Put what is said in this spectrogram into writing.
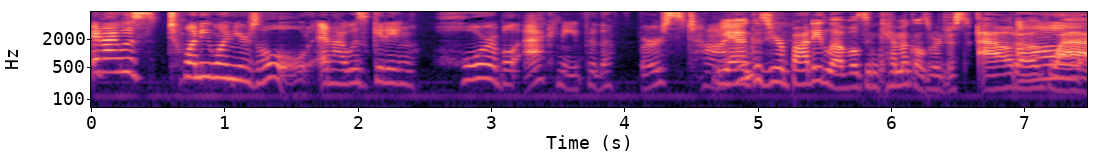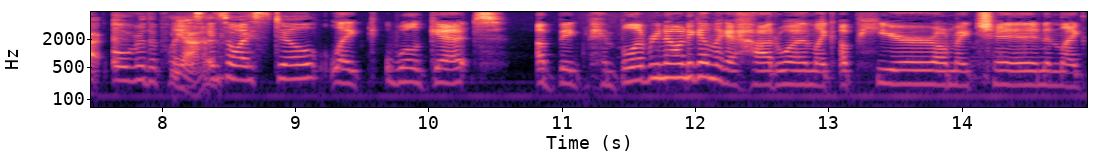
And I was 21 years old, and I was getting horrible acne for the first time Yeah, because your body levels and chemicals were just out of all whack. over the place. Yeah. And so I still like will get a big pimple every now and again. Like I had one like up here on my chin, and like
